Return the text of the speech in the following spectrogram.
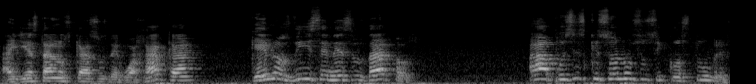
Allí están los casos de Oaxaca. ¿Qué nos dicen esos datos? Ah, pues es que son usos y costumbres.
